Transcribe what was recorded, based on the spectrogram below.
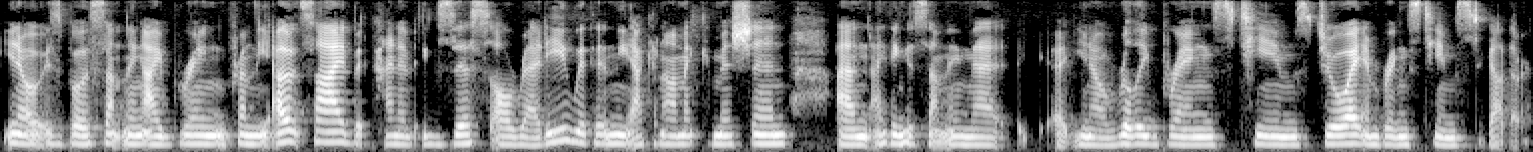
you know, is both something I bring from the outside, but kind of exists already within the Economic Commission. And I think it's something that, uh, you know, really brings teams joy and brings teams together.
